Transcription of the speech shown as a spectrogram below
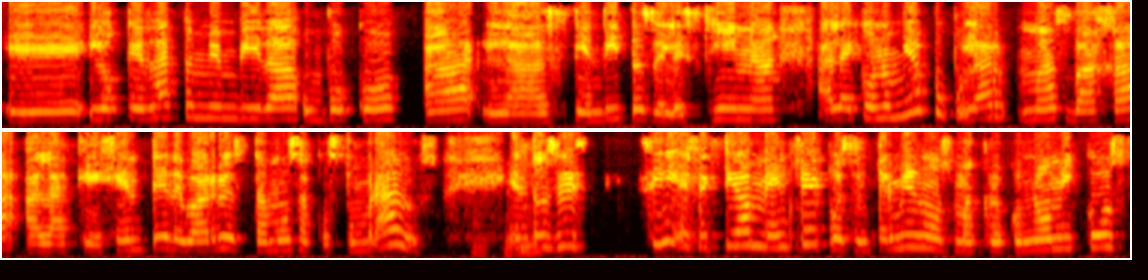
eh, lo que da también vida un poco a las tienditas de la esquina, a la economía popular más baja a la que gente de barrio estamos acostumbrados. Entonces, Sí, efectivamente, pues en términos macroeconómicos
